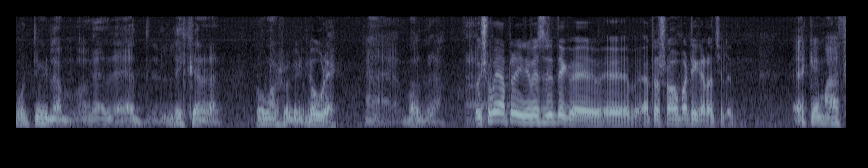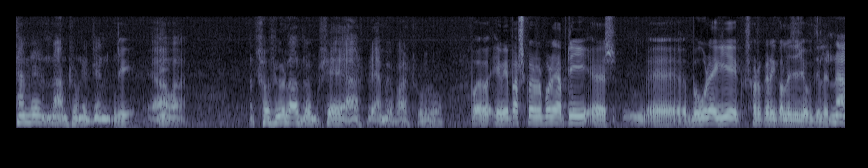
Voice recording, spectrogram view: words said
ভর্তি হইলাম লেকচারার প্রভাষক। বগুড়ায়? বগুড়া ওই সময় আপনার ইউনিভার্সিটিতে আপনার সহপাঠী কারা ছিলেন? একে মাহসানের নাম শুনেছেন? জি, আমার শফিউল আজম সে আসলে আমি পাঠ করল এম এ পাশ করার পরে আপনি বগুড়ায় গিয়ে সরকারি কলেজে যোগ দিলেন? না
